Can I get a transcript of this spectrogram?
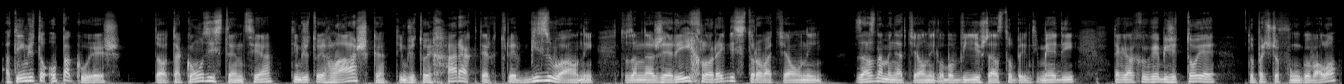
A tým, že to opakuješ, to, tá konzistencia, tým, že to je hláška, tým, že to je charakter, ktorý je vizuálny, to znamená, že je rýchlo registrovateľný, zaznamenateľný, lebo vidíš zastúpenie tých médií, tak ako keby, že to je to, prečo to fungovalo.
